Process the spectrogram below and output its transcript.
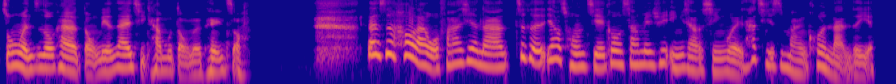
中文字都看得懂，连在一起看不懂的那种。但是后来我发现呢、啊，这个要从结构上面去影响行为，它其实蛮困难的耶，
